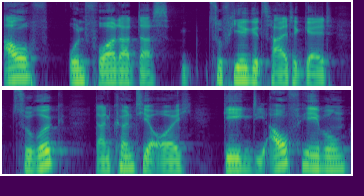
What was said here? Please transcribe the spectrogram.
auf und fordert das zu viel gezahlte Geld zurück, dann könnt ihr euch gegen die Aufhebung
